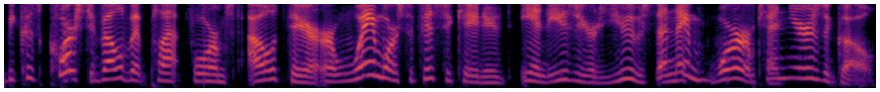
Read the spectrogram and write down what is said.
because course development platforms out there are way more sophisticated and easier to use than they were 10 years ago.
